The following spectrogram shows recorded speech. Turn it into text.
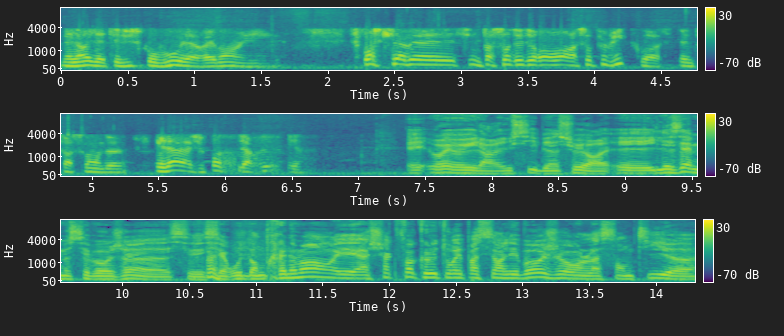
Mais non, il a été jusqu'au bout, il a vraiment, je pense qu'il avait, c'est une façon de dire au revoir à son public, quoi. C'était une façon de, et là, je pense qu'il a réussi. Oui, oui, il a réussi, bien sûr. Et il les aime, ces Vosges, hein, ces, routes d'entraînement. Et à chaque fois que le tour est passé dans les Vosges, on l'a senti, euh,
